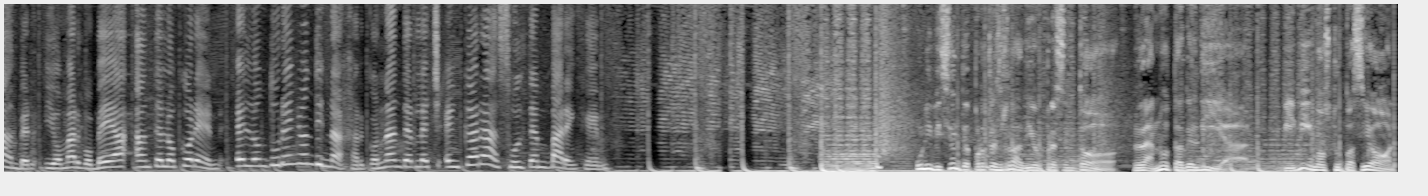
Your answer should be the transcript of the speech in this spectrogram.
Amber y Omar Gobea ante Locoren. El hondureño Andinajar con Anderlecht encara a Sultan Barenhem. Univisión Deportes Radio presentó La Nota del Día. Vivimos tu pasión.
